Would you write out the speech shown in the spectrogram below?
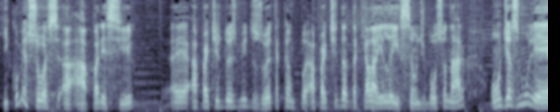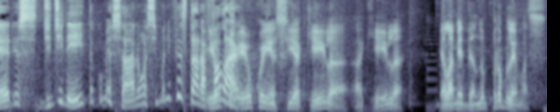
que começou a, a aparecer é, a partir de 2018, a, campanha, a partir da, daquela eleição de Bolsonaro, onde as mulheres de direita começaram a se manifestar, a eu, falar. Eu conheci a Keila, a Keila, ela me dando problemas.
